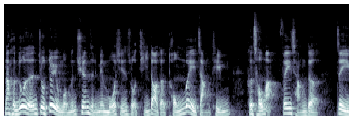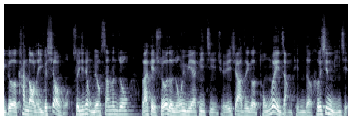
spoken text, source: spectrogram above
那很多人就对我们圈子里面模型所提到的同位涨停和筹码非常的这一个看到了一个效果，所以今天我们用三分钟来给所有的荣誉 VIP 解决一下这个同位涨停的核心理解。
